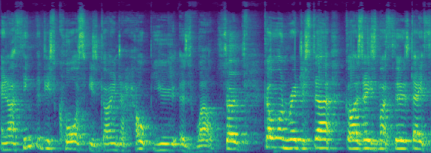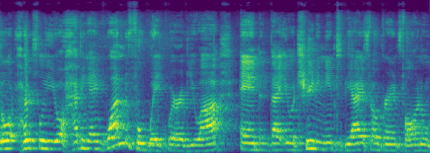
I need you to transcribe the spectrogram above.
and I think that this course is going to help you as well. So go on, register. Guys, this is my Thursday thought. Hopefully, you're having a wonderful week wherever you are, and that you're tuning into the AFL Grand Final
